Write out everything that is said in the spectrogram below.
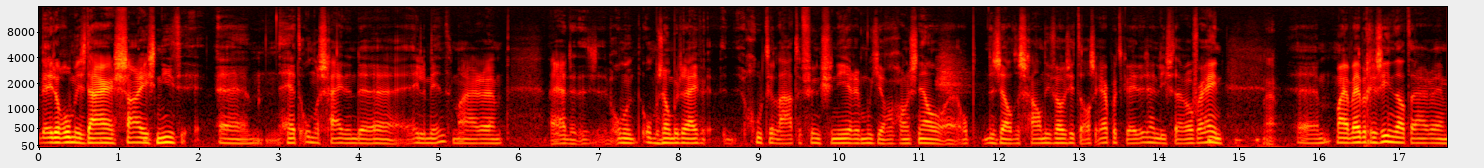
wederom is daar size niet uh, het onderscheidende eh, element. Maar uh, nou ja, dat is, om, om zo'n bedrijf goed te laten functioneren... moet je al gewoon snel op dezelfde schaalniveau zitten als airport Er en liefst daar overheen. Ja. Ehm, maar we hebben gezien dat daar ehm,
